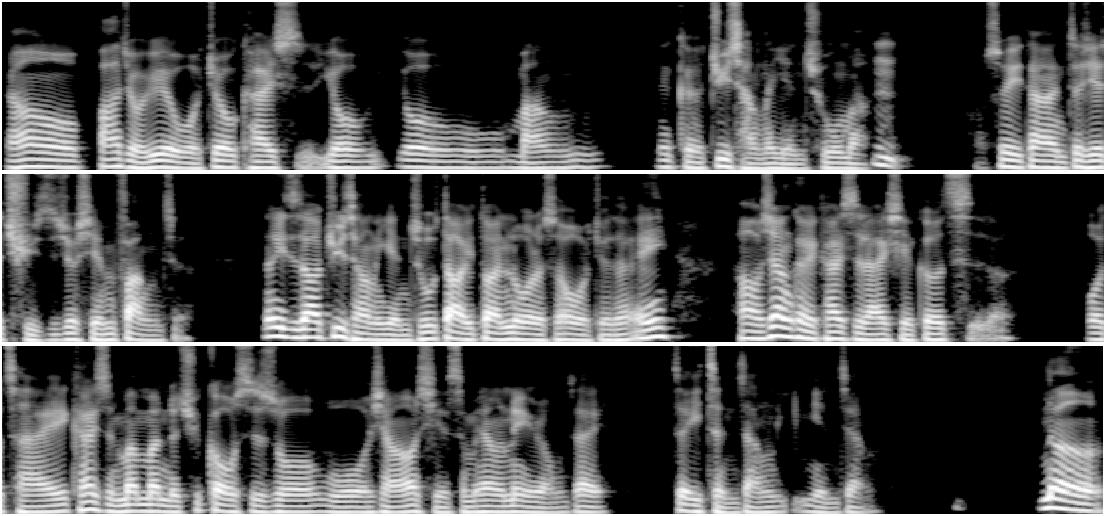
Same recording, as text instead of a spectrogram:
然后八九月我就开始又又忙那个剧场的演出嘛，嗯，所以当然这些曲子就先放着。那一直到剧场的演出到一段落的时候，我觉得，哎。好像可以开始来写歌词了，我才开始慢慢的去构思，说我想要写什么样的内容在这一整张里面。这样，那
